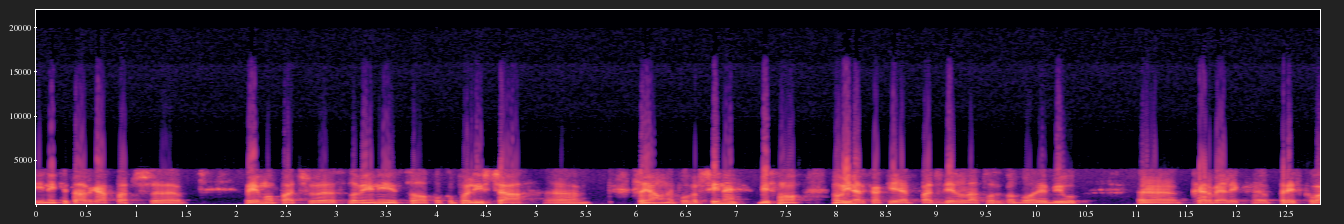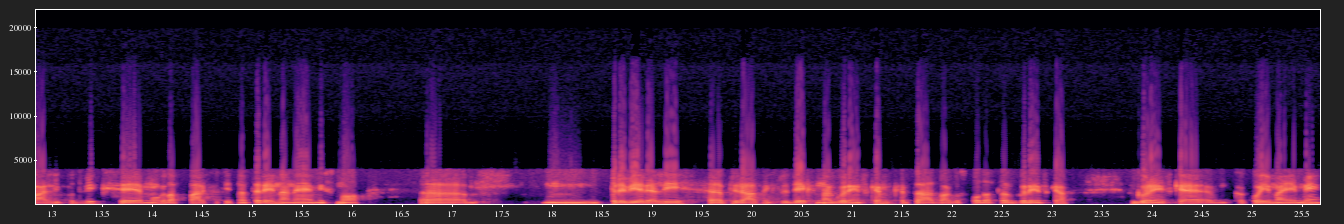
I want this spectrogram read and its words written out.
in nekaj takega. Pač, eh, vemo pač v Sloveniji so pokopališča eh, so javne površine. Mi smo novinarka, ki je pač delala to zgodbo, je bil eh, kar velik preiskovalni podvig, je mogla parkati na terena. Ne? Mi smo eh, preverjali eh, pri raznih ljudeh na Gorenskem, ker ta dva gospoda sta z Gorenska, z Gorenske, kako ima ime.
